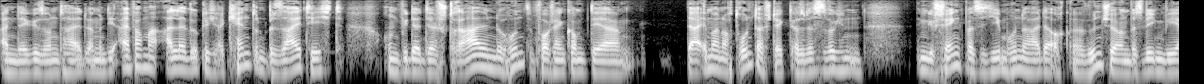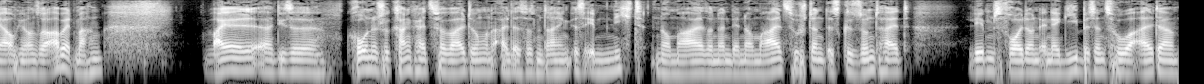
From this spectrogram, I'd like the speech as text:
an der Gesundheit, wenn man die einfach mal alle wirklich erkennt und beseitigt und wieder der strahlende Hund zum Vorschein kommt, der da immer noch drunter steckt. Also das ist wirklich ein, ein Geschenk, was ich jedem Hundehalter auch äh, wünsche und weswegen wir ja auch hier unsere Arbeit machen. Weil äh, diese chronische Krankheitsverwaltung und all das, was mit dranhängt, ist eben nicht normal, sondern der Normalzustand ist Gesundheit Lebensfreude und Energie bis ins hohe Alter.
